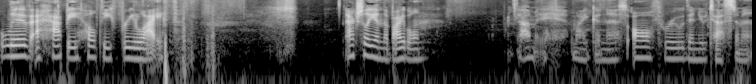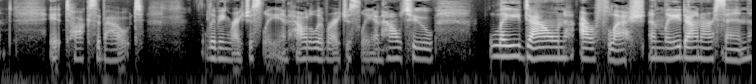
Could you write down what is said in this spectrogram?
live a happy, healthy, free life? Actually, in the Bible, um, my goodness, all through the New Testament, it talks about living righteously and how to live righteously and how to lay down our flesh and lay down our sin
